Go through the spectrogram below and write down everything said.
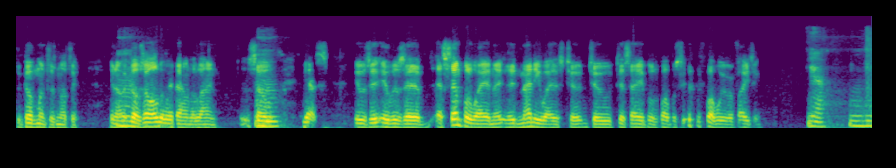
the government is nothing. You know, Mm. it goes all the way down the line. So Mm. yes, it was a, it was a, a simple way, and in many ways, to to disable what was what we were fighting. Yeah. hmm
